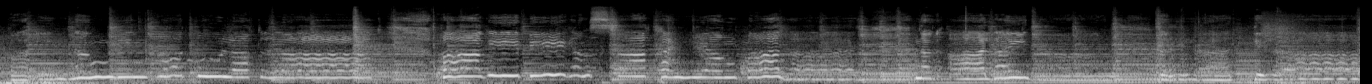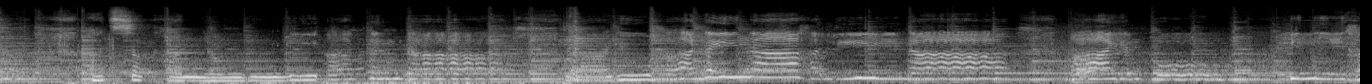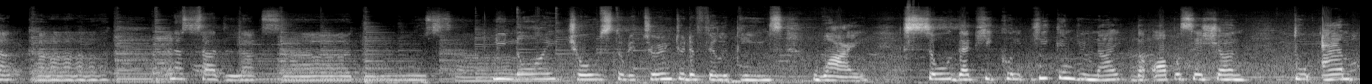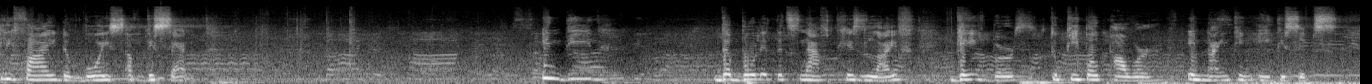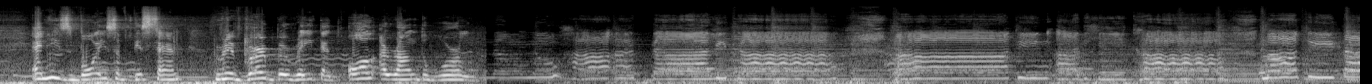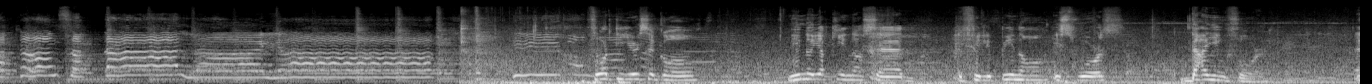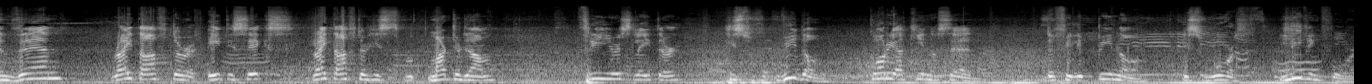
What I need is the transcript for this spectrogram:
Lupain ng ginto't bulaklak Pag-ibigan sa kanyang palad. Nag-alay ng ganda at dilag At sa kanyang huli at ganda Dayuhan ay nahalina. Bayan ko, inihag ka Nasadlak sa dusa Ninoy chose to return to the Philippines. Why? So that he can, he can unite the opposition to amplify the voice of dissent. Indeed, the bullet that snapped his life gave birth to people power in 1986. And his voice of dissent reverberated all around the world. ng luha at dalita ating adhika makita kang sakdalaya 40 years ago, Ninoy Aquino said, the Filipino is worth dying for. And then, right after 86, right after his martyrdom, three years later, his widow, Cory Aquino said, the Filipino is worth living for.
